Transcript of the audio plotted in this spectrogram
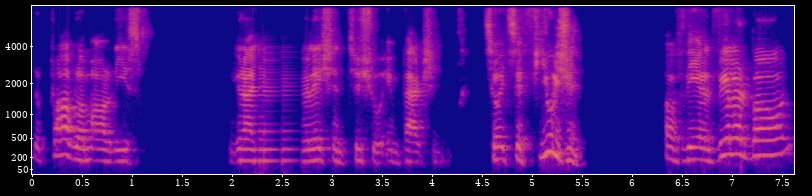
the problem are these granulation tissue impaction. So it's a fusion of the alveolar bone,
